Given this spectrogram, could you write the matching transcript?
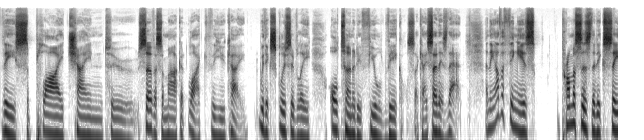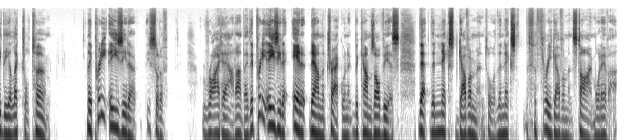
the supply chain to service a market like the UK with exclusively alternative fueled vehicles. Okay, so there's that. And the other thing is promises that exceed the electoral term. They're pretty easy to sort of write out, aren't they? They're pretty easy to edit down the track when it becomes obvious that the next government or the next three governments' time, whatever,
